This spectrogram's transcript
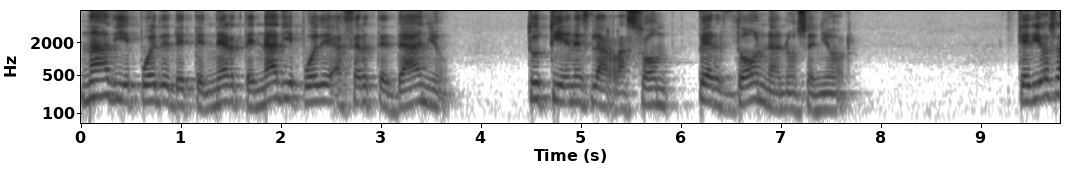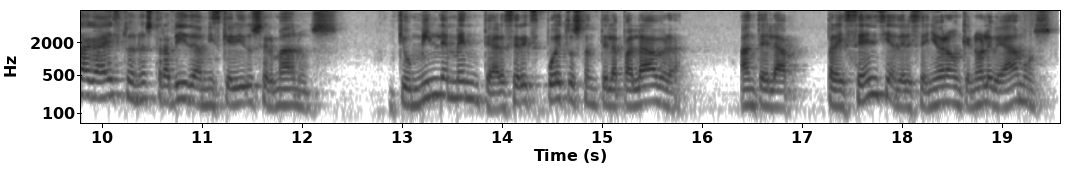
Nadie puede detenerte, nadie puede hacerte daño. Tú tienes la razón. Perdónanos, Señor. Que Dios haga esto en nuestra vida, mis queridos hermanos que humildemente al ser expuestos ante la palabra, ante la presencia del Señor, aunque no le veamos,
